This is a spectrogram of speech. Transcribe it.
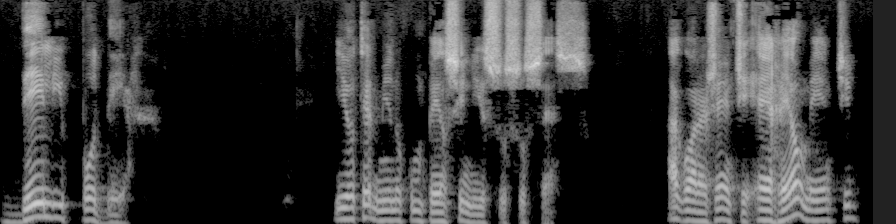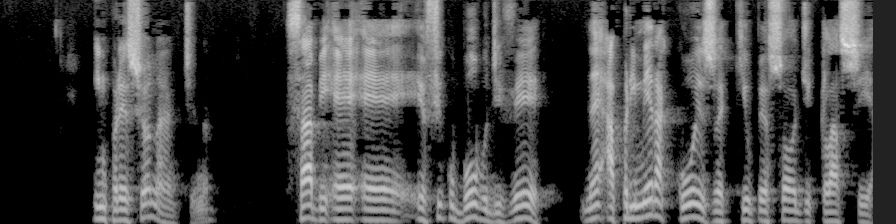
dele poder. E eu termino com pense nisso, sucesso. Agora, gente, é realmente impressionante, né? Sabe, é, é, eu fico bobo de ver né, a primeira coisa que o pessoal de classe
